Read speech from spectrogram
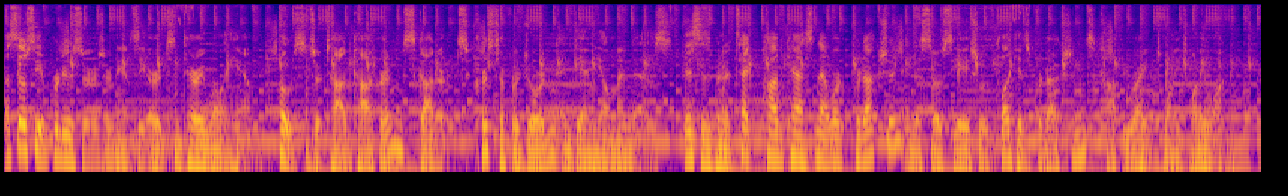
Associate producers are Nancy Ertz and Terry Willingham. Hosts are Todd Cochran, Scott Ertz, Christopher Jordan, and Danielle Mendez. This has been a Tech Podcast Network production in association with PLuGHiTz Productions, copyright 2021.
